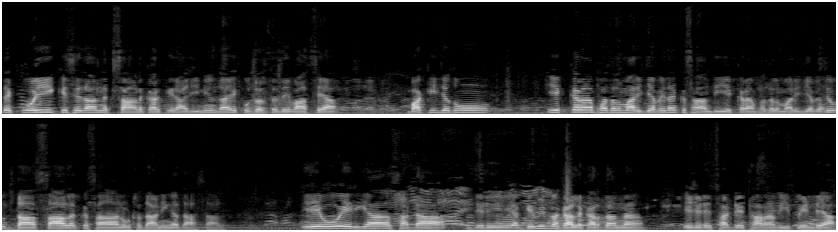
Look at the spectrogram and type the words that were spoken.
ਤੇ ਕੋਈ ਕਿਸੇ ਦਾ ਨੁਕਸਾਨ ਕਰਕੇ ਰਾਜੀ ਨਹੀਂ ਹੁੰਦਾ, ਇਹ ਕੁਦਰਤ ਦੇ ਵੱਸ ਆ। ਬਾਕੀ ਜਦੋਂ ਏਕਰਾਂ ਫਸਲ ਮਾਰੀ ਜਾਵੇ ਨਾ ਕਿਸਾਨ ਦੀ ਏਕਰਾਂ ਫਸਲ ਮਾਰੀ ਜਾਵੇ ਤੇ ਉਹ 10 ਸਾਲ ਕਿਸਾਨ ਉੱਠਦਾ ਨਹੀਂਗਾ 10 ਸਾਲ। ਇਹ ਉਹ ਏਰੀਆ ਸਾਡਾ ਜਿਹੜੇ ਅੱਗੇ ਵੀ ਮੈਂ ਗੱਲ ਕਰਦਾ ਨਾ ਇਹ ਜਿਹੜੇ ਸਾਡੇ 18 20 ਪਿੰਡ ਆ,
